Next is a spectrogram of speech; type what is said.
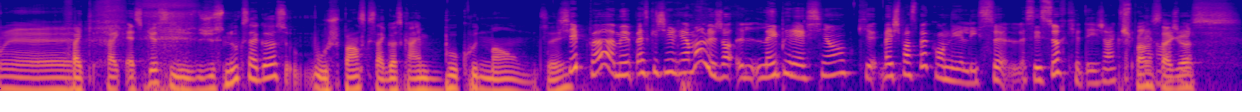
Euh, Fait, que- fait est-ce que c'est juste nous que ça gosse ou je pense que ça gosse quand même beaucoup de monde, tu Je sais? sais pas, mais parce que j'ai vraiment le genre l'impression que ben je pense pas qu'on est les seuls. C'est sûr qu'il y a des gens qui je se pense que ça gosse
